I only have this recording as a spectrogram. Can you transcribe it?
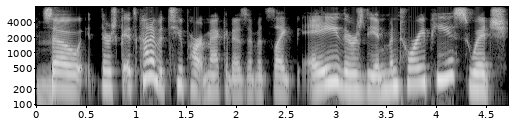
Mm. So there's it's kind of a two-part mechanism. It's like A, there's the inventory piece, which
